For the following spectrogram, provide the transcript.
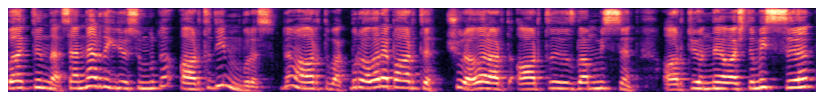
Baktığında sen nerede gidiyorsun burada? Artı değil mi burası? Değil mi? Artı bak buralar hep artı. Şuralar artı. Artı hızlanmışsın. Artı yönde yavaşlamışsın.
